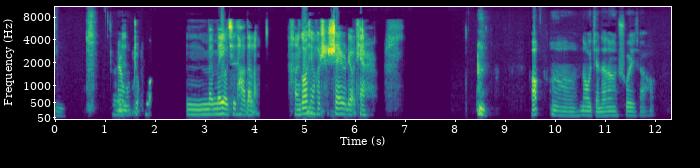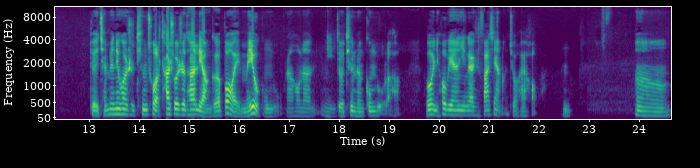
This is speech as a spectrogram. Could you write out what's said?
嗯，还有吗？我嗯没没有其他的了。很高兴和 Sherry 聊天。好，嗯，那我简单的说一下哈。对，前面那块是听错了，他说是他两个 boy 没有公主，然后呢，你就听成公主了哈。不过你后边应该是发现了，就还好吧。嗯嗯，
